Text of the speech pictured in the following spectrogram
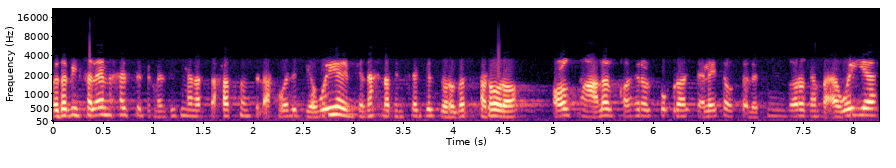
فده بيخلينا نحس بمزيد من التحسن في الأحوال الجوية. يمكن إحنا بنسجل درجات حرارة عظمى على القاهرة الكبرى 33 درجة مئوية.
